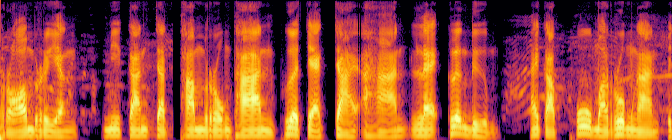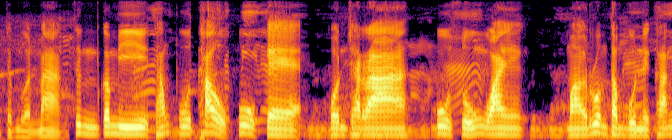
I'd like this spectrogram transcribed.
พร้อมเรียง มีการจัดทำโรงทานเพื่อแจกจ่ายอาหารและเครื่องดื่ม ให้กับผู้มาร่วมงานเป็นจำนวนมาก ซึ่งก็มีทั้งผู้เฒ่า ผู้แก่ คนชรา ผู้สูงวัย มาร่วมทำบุญในครั้ง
